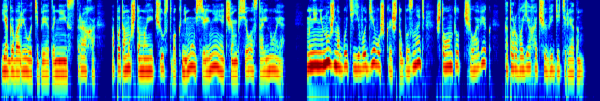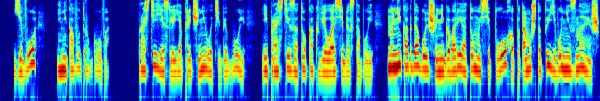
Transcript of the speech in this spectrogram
Я говорила тебе это не из страха, а потому что мои чувства к нему сильнее, чем все остальное. Мне не нужно быть его девушкой, чтобы знать, что он тот человек, которого я хочу видеть рядом. Его и никого другого. Прости, если я причинила тебе боль, и прости за то, как вела себя с тобой, но никогда больше не говори о Томасе плохо, потому что ты его не знаешь.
